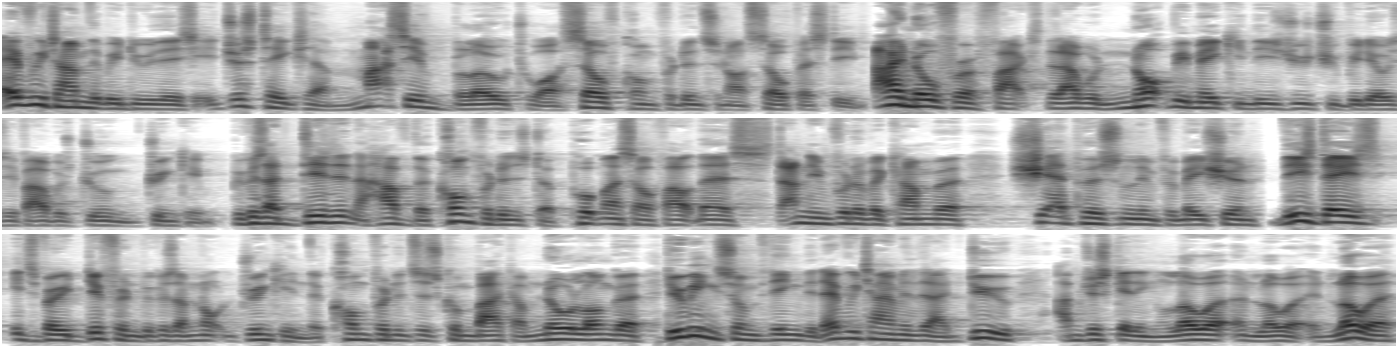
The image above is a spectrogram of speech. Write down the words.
every time that we do this, it just takes a massive blow to our self confidence and our self esteem. I know for a fact that I would not be making these YouTube videos if I was drunk drinking because I didn't have the confidence to put myself out there, stand in front of a camera, share personal information. These days, it's very different because I'm not drinking. The confidence has come back. I'm no longer doing something that every time that I do, I'm just getting lower and lower and lower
